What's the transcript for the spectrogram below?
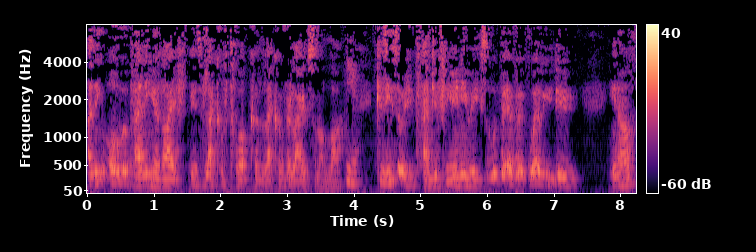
I think over planning your life is lack of tawakkul, lack of reliance on Allah. Yeah. Because he's already planned it for you anyway. So whatever, whatever you do, you know,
